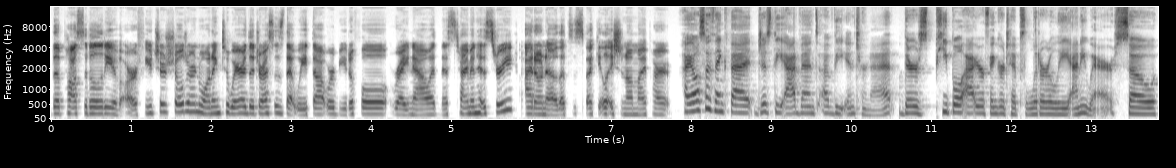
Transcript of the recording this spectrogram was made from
the possibility of our future children wanting to wear the dresses that we thought were beautiful right now at this time in history. I don't know. That's a speculation on my part. I also think that just the advent of the internet, there's people at your fingertips literally anywhere. So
